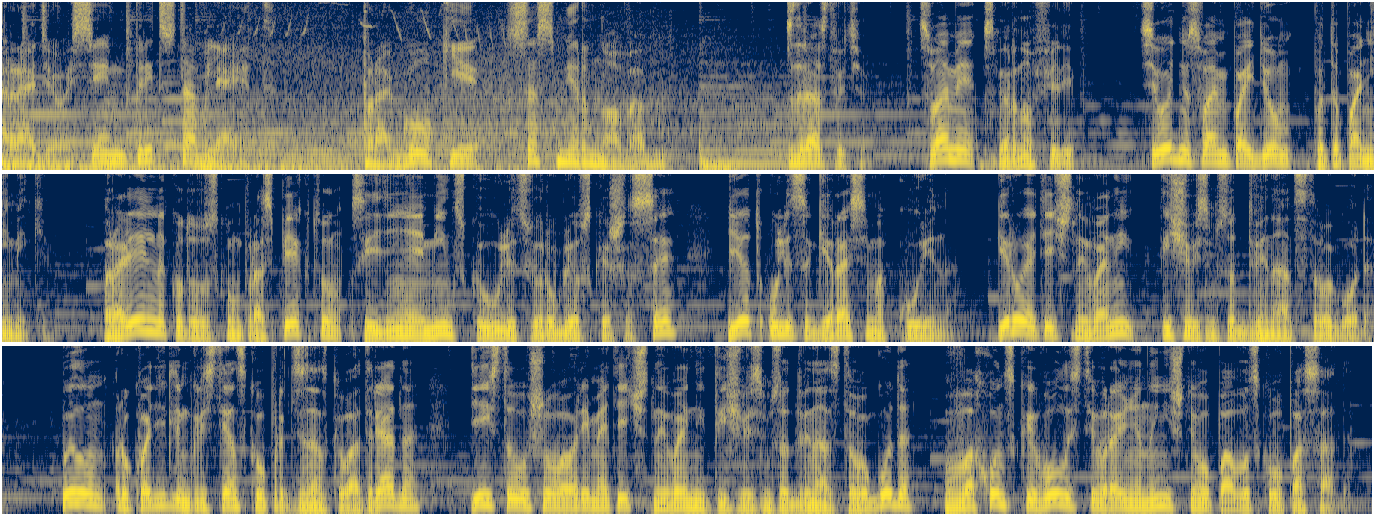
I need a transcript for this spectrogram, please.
Радио 7 представляет Прогулки со Смирновым Здравствуйте, с вами Смирнов Филипп. Сегодня с вами пойдем по топонимике. Параллельно Кутузовскому проспекту, соединяя Минскую улицу и Рублевское шоссе, идет улица Герасима Курина, герой Отечественной войны 1812 года. Был он руководителем крестьянского партизанского отряда, действовавшего во время Отечественной войны 1812 года в Вахонской волости в районе нынешнего Павловского посада –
